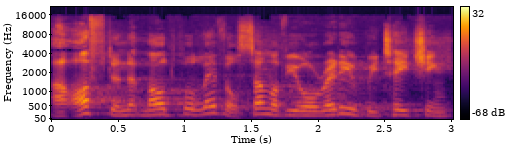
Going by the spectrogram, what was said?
uh, often at multiple levels. Some of you already will be teaching,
